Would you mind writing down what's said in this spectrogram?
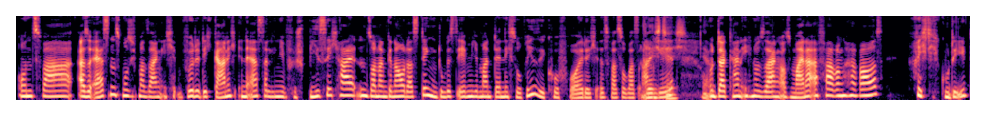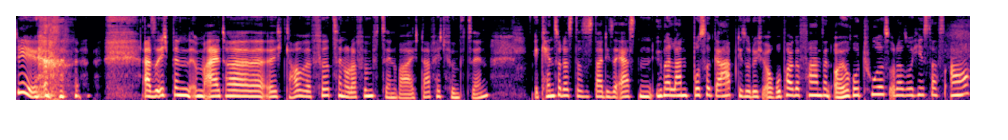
Und zwar, also erstens muss ich mal sagen, ich würde dich gar nicht in erster Linie für spießig halten, sondern genau das Ding. Du bist eben jemand, der nicht so risikofreudig ist, was sowas angeht. Richtig, ja. Und da kann ich nur sagen, aus meiner Erfahrung heraus, richtig gute Idee. also ich bin im Alter, ich glaube 14 oder 15 war ich da, vielleicht 15. Kennst du das, dass es da diese ersten Überlandbusse gab, die so durch Europa gefahren sind? Eurotours oder so hieß das auch.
